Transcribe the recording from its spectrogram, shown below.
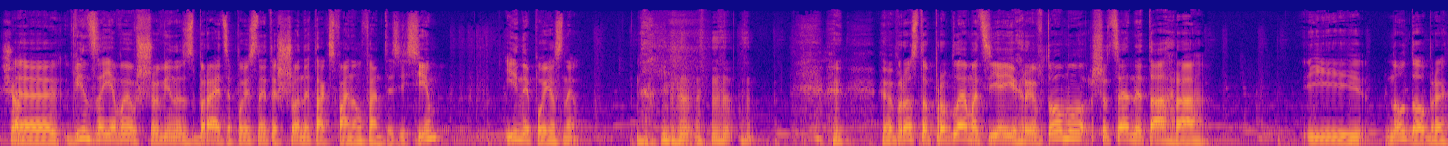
Що? Е, Він заявив, що він збирається пояснити, що не так з Final Fantasy 7, і не пояснив. Просто проблема цієї гри в тому, що це не та гра. І ну, добре.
